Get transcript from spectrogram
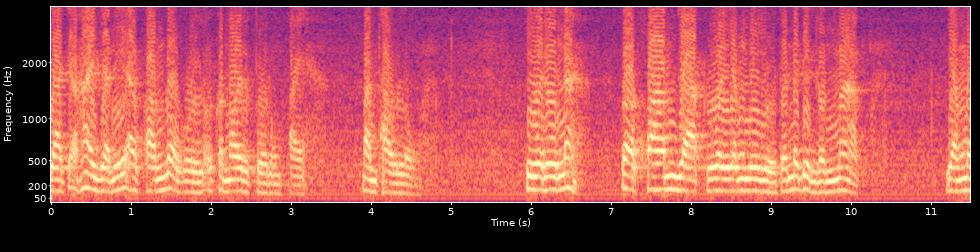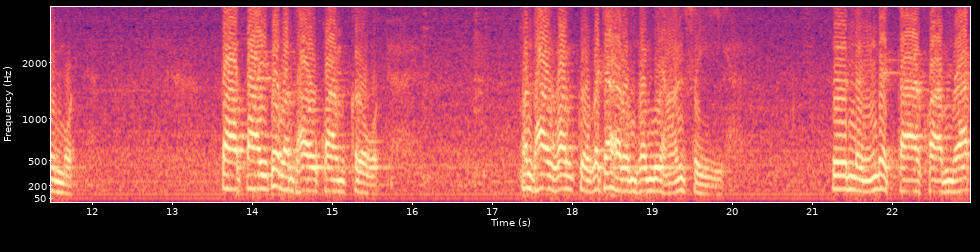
อยากจะให้อย่างนี้เอาความโลภก็น้อยตัวลงไปบรรเทาลงจีรินนะว่าความอยากรวยยังมีอยู่ แต่ไม่ดิ้นรนมาก ยังไม่หมด ต่อไปก็บรรเทาความโกรธบรรเทาความโกรธก็ใช้อารมณ์พรมีหารสี่ คือหนึ่งเมตตาความรัก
